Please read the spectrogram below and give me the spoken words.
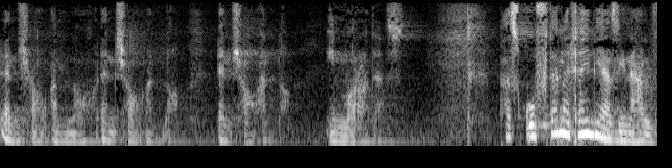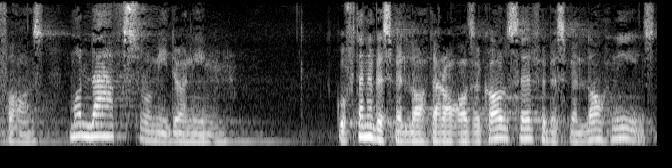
الله الله الله این مراد است. پس گفتن خیلی از این الفاظ ما لفظ رو می‌دانیم. گفتن بسم الله در آغاز کار صرف بسم الله نیست.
